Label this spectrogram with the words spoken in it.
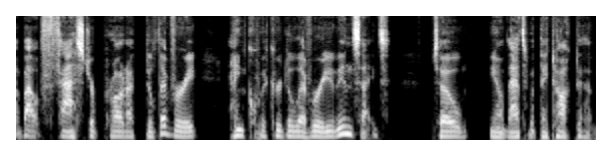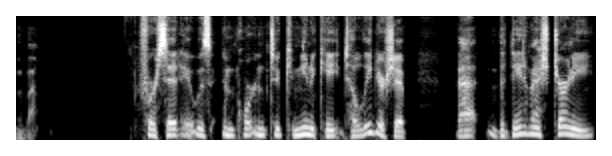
about faster product delivery and quicker delivery of insights. So, you know, that's what they talked to them about. For Sid, it was important to communicate to leadership that the data mesh journey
